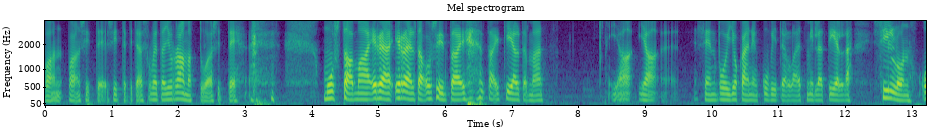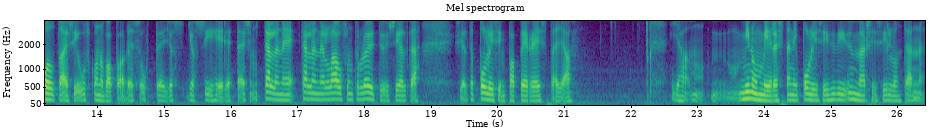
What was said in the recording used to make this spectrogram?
vaan, vaan sitten, sitten pitäisi ruveta jo raamattua sitten mustaamaan erä, eräiltä osin tai, tai kieltämään. Ja, ja sen voi jokainen kuvitella, että millä tiellä silloin oltaisiin uskonnonvapauden suhteen, jos, jos siihen edettäisiin. Mutta tällainen, tällainen lausunto löytyy sieltä, sieltä poliisin papereista ja, ja minun mielestäni poliisi hyvin ymmärsi silloin tämän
